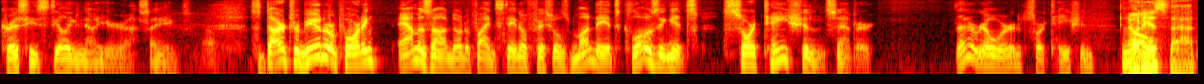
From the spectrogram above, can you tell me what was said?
Chris, he's stealing now your uh, sayings. Star Tribune reporting Amazon notified state officials Monday it's closing its sortation center. Is that a real word? Sortation? No, What is that?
